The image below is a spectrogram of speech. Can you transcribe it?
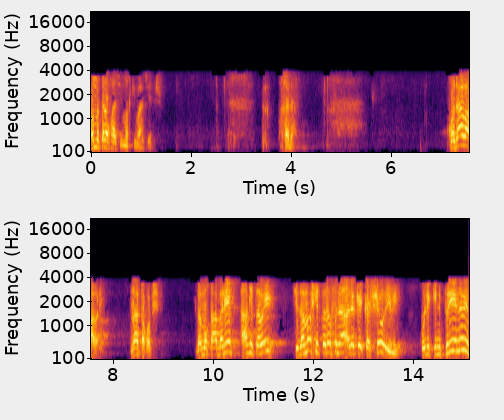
او مثلا خاصه مخکې واځي شو خدا خدا واوري نه تقوب شي د مقابله هغه ته وي چې د مخې طرف نه الکه کټ شوی وي خو لیکن پرې نه وي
